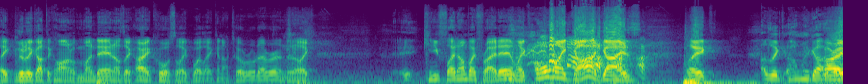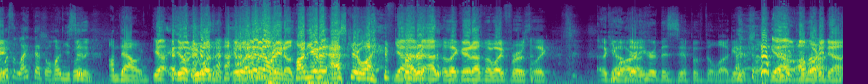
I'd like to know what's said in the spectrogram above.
like literally got the call on a Monday, and I was like, "All right, cool." So like, what, like in October or whatever? And they're like, "Eh, "Can you fly down by Friday?" I'm like, "Oh my god, guys!" Like, I was like, "Oh my god!" All It right, wasn't like that though, hon. You said. "I'm down." yeah, no, it wasn't. It wasn't. No, My no, brain, I was- hon, you gotta ask your wife. yeah, I, first. I was like, I gotta ask my wife first. Like, okay, You I'm already down. heard the zip of the luggage. Like, Yeah, hold I'm already down.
